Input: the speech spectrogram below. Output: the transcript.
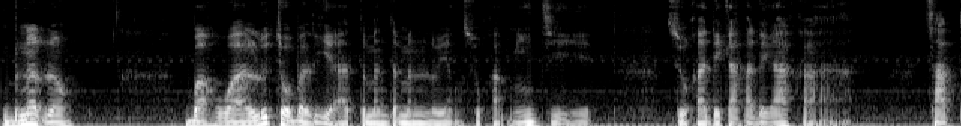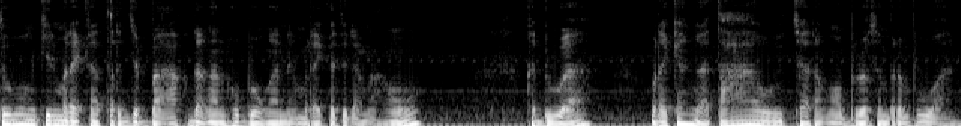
Bener dong, bahwa lu coba lihat teman-teman lu yang suka mijit, suka DKK-DKK, satu, mungkin mereka terjebak dengan hubungan yang mereka tidak mau. Kedua, mereka nggak tahu cara ngobrol sama perempuan.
